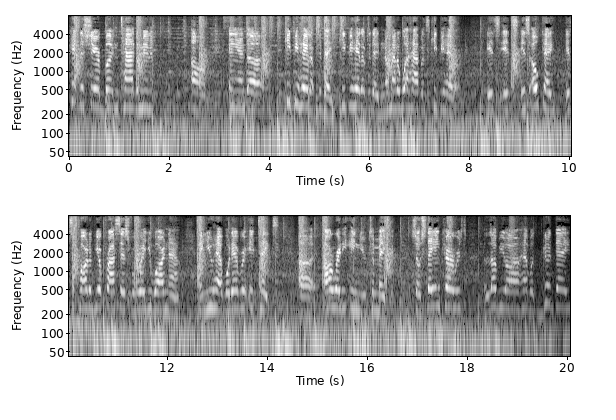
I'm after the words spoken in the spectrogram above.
hit the share button, tag them in it. And uh, keep your head up today. Keep your head up today. No matter what happens, keep your head up. It's it's it's okay. It's a part of your process for where you are now, and you have whatever it takes uh, already in you to make it. So stay encouraged. I love you all. Have a good day.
